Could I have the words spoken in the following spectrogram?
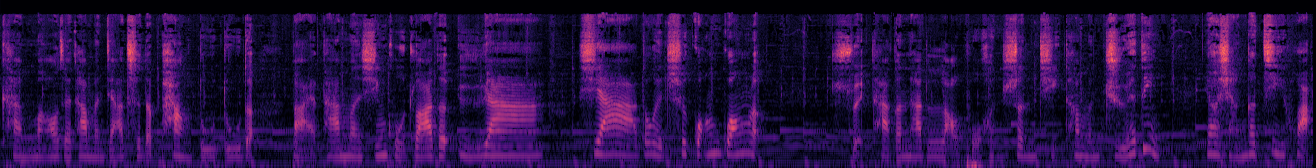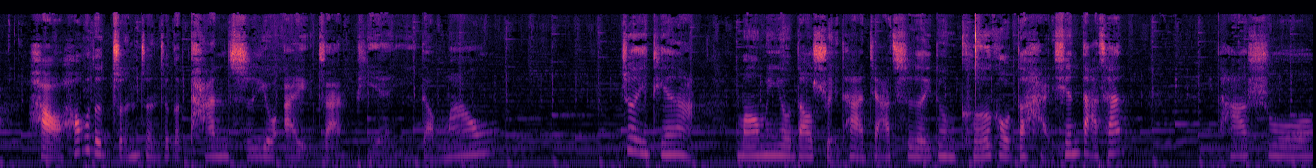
看猫在他们家吃的胖嘟嘟的，把他们辛苦抓的鱼呀、啊、虾啊都给吃光光了。水獭跟他的老婆很生气，他们决定要想个计划，好好的整整这个贪吃又爱占便宜的猫。这一天啊，猫咪又到水獭家吃了一顿可口的海鲜大餐。他说。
